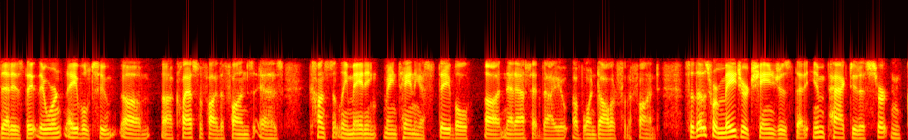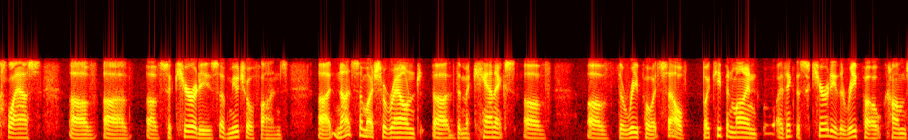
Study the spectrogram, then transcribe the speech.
That is, they, they weren't able to um, uh, classify the funds as constantly maintaining, a stable uh, net asset value of $1 for the fund. So those were major changes that impacted a certain class of, of, of securities, of mutual funds, uh, not so much around uh, the mechanics of, of the repo itself, but keep in mind, I think the security of the repo comes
